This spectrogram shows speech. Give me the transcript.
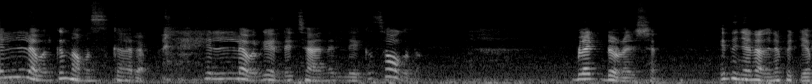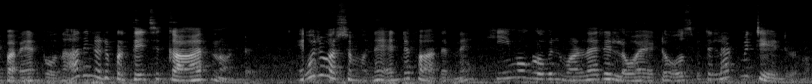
എല്ലാവർക്കും നമസ്കാരം. എല്ലാവർക്കും എന്റെ ചാനലിലേക്ക് സ്വാഗതം. ബ്ലഡ് ഡൊണേഷൻ ഇത് ഞാൻ അതിനെ പറ്റിയാണ് പറയാൻ പോകുന്നത്. അതിനൊരു പ്രത്യേകിച്ച് കാരണമുണ്ട്. ഒരു വർഷം മുന്നേ എന്റെ ഫാദറിനെ ഹീമോഗ്ലോബിൻ വളരെ ലോ ആയിട്ട് ഹോസ്പിറ്റലിൽ അഡ്മിറ്റ് ചെയ്യേണ്ടി വന്നു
